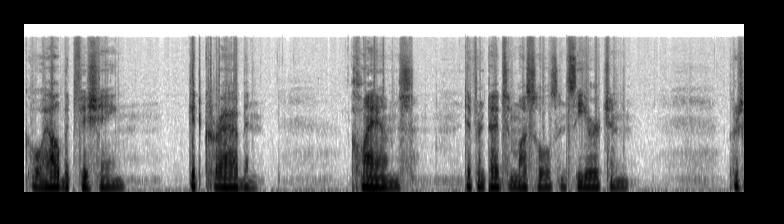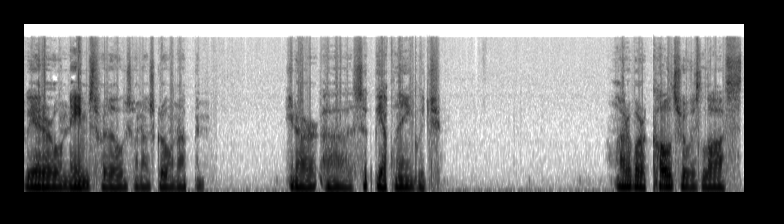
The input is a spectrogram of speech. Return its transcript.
go halibut fishing, get crab and clams, different types of mussels and sea urchin. Of course, we had our own names for those when I was growing up, and in our uh, Sugpiaq language. A lot of our culture was lost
